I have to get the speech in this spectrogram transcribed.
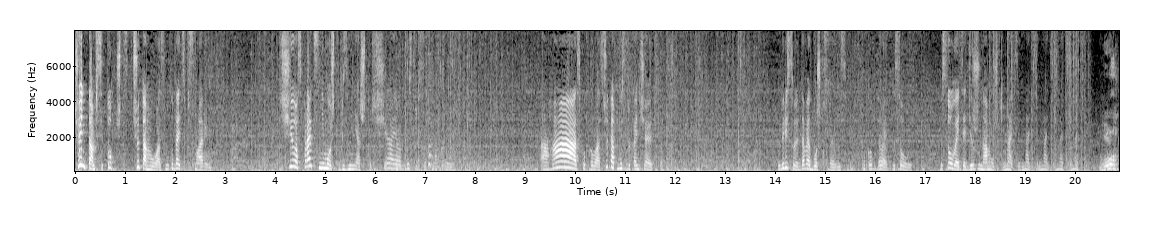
Че они там все топчут? Что там у вас? Ну куда я посмотрю? Че, справиться не можете без меня, что ли? Ща я быстро всех накрою. Ага, сколько вас. Что так быстро кончаются? Убери свою, давай бошку свою высуни. Ну-ка, давай, высовывай. Высовывай, я тебя держу на мушке. Нате, нате, нате, нате, нате. О!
